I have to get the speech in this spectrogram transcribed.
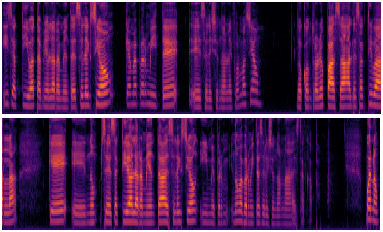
y se activa también la herramienta de selección que me permite eh, seleccionar la información. Lo contrario pasa al desactivarla que eh, no, se desactiva la herramienta de selección y no me permite seleccionar nada de esta capa. Bueno,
